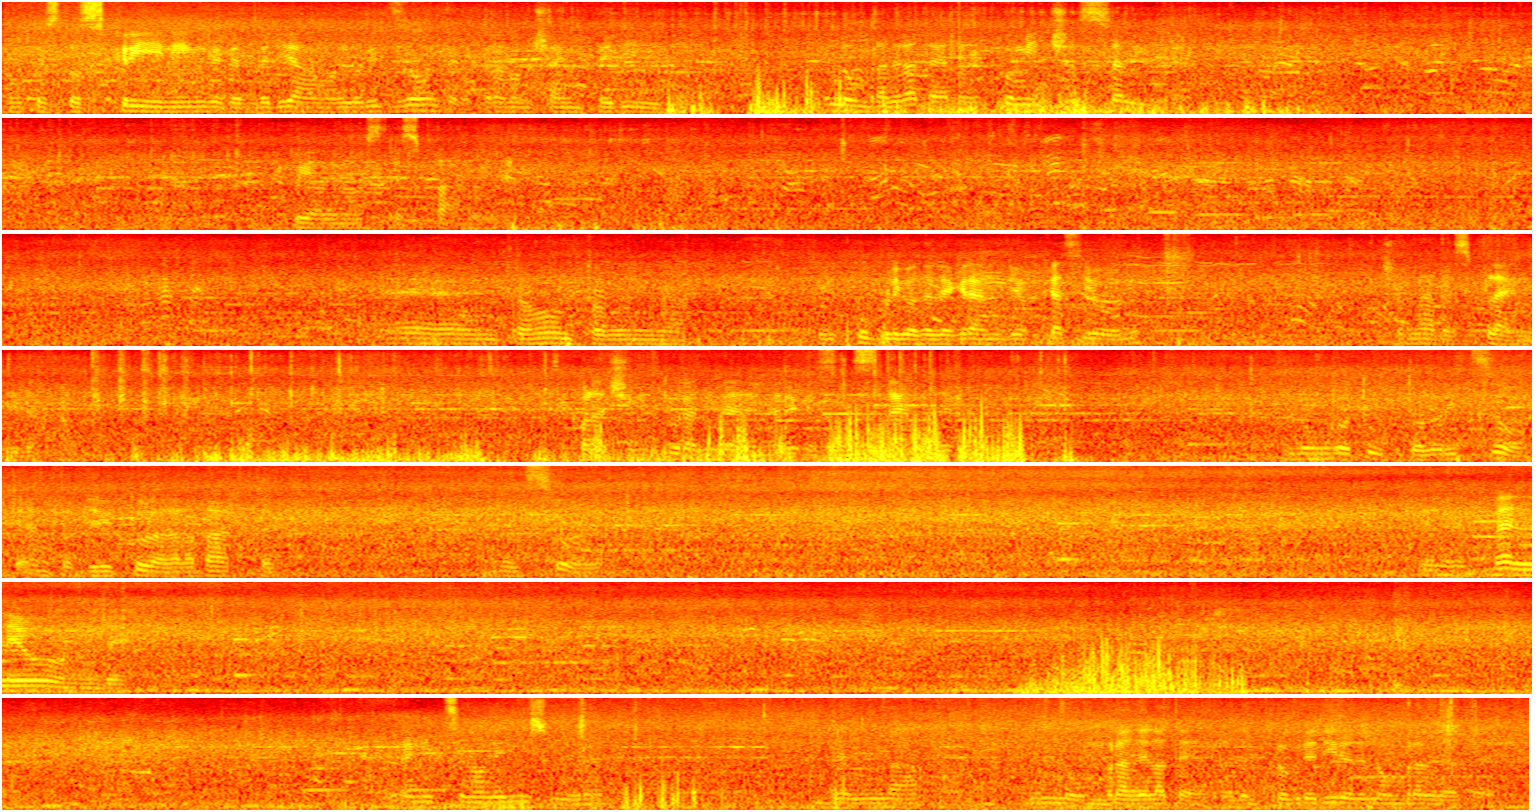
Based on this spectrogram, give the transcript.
con questo screening che vediamo all'orizzonte che però non ci ha impedito. L'ombra della terra che comincia a salire qui alle nostre spalle. Tramonto con il pubblico delle grandi occasioni. Giornata splendida. Ecco la cintura di Venere che si estende lungo tutto l'orizzonte anche addirittura dalla parte del sole e belle onde iniziano le misure dell'ombra della terra, del progredire dell'ombra della terra.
